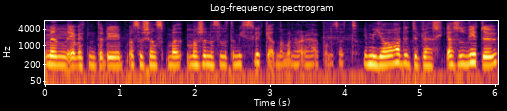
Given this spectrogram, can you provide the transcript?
men jag vet inte, det alltså, känns, man, man känner sig lite misslyckad när man hör det här på något sätt. Ja men jag hade typ en, alltså vet du.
